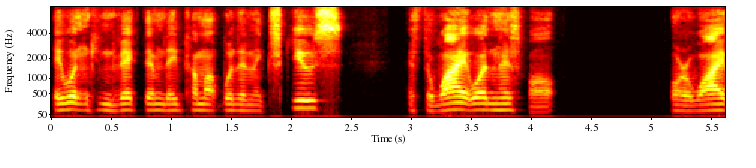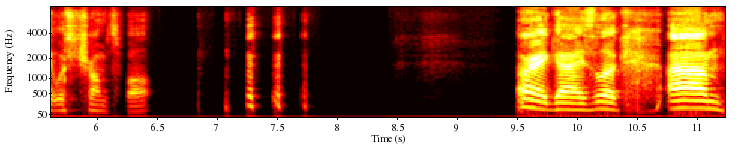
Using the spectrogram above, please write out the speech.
They wouldn't convict him. They'd come up with an excuse as to why it wasn't his fault or why it was Trump's fault. All right, guys, look. Um,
